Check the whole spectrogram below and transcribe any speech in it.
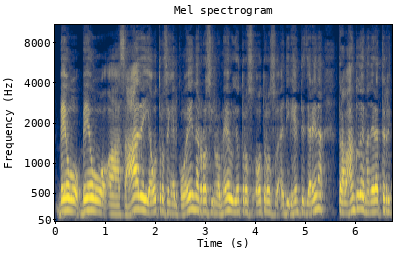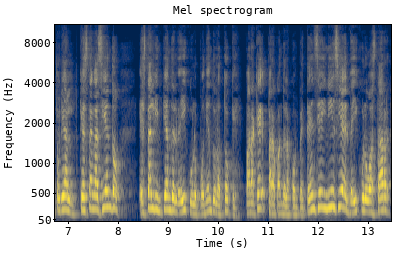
veo, veo a Saade y a otros en el COENA, Rosy Romero y otros, otros eh, dirigentes de Arena trabajando de manera territorial. ¿Qué están haciendo? Están limpiando el vehículo, poniéndolo a toque. ¿Para qué? Para cuando la competencia inicie, el vehículo va a estar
